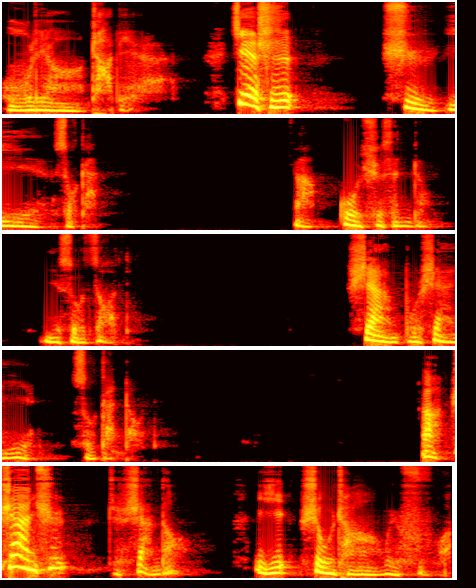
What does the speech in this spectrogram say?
无量差别，皆是。续业所感啊，过去生中你所造的善不善业所感召的啊，善去指善道，以受长为福啊；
